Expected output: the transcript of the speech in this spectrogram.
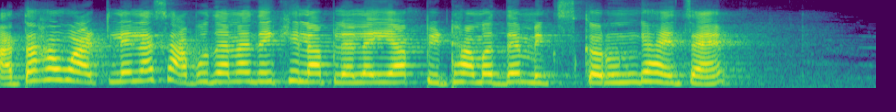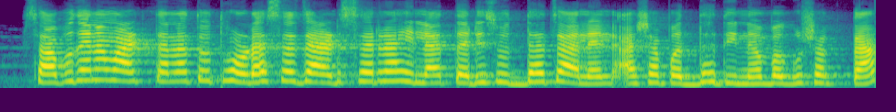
आता हा वाटलेला साबुदाणा देखील आपल्याला या पिठामध्ये मिक्स करून घ्यायचा आहे. साबुदाणा वाटताना तो थोडासा जाडसर राहिला तरीसुद्धा चालेल अशा पद्धतीनं बघू शकता.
